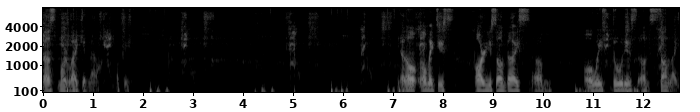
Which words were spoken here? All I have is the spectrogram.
that's more like it now. Okay. Yeah, don't don't make this hard yourself, guys. Um, always do this on sunlight.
